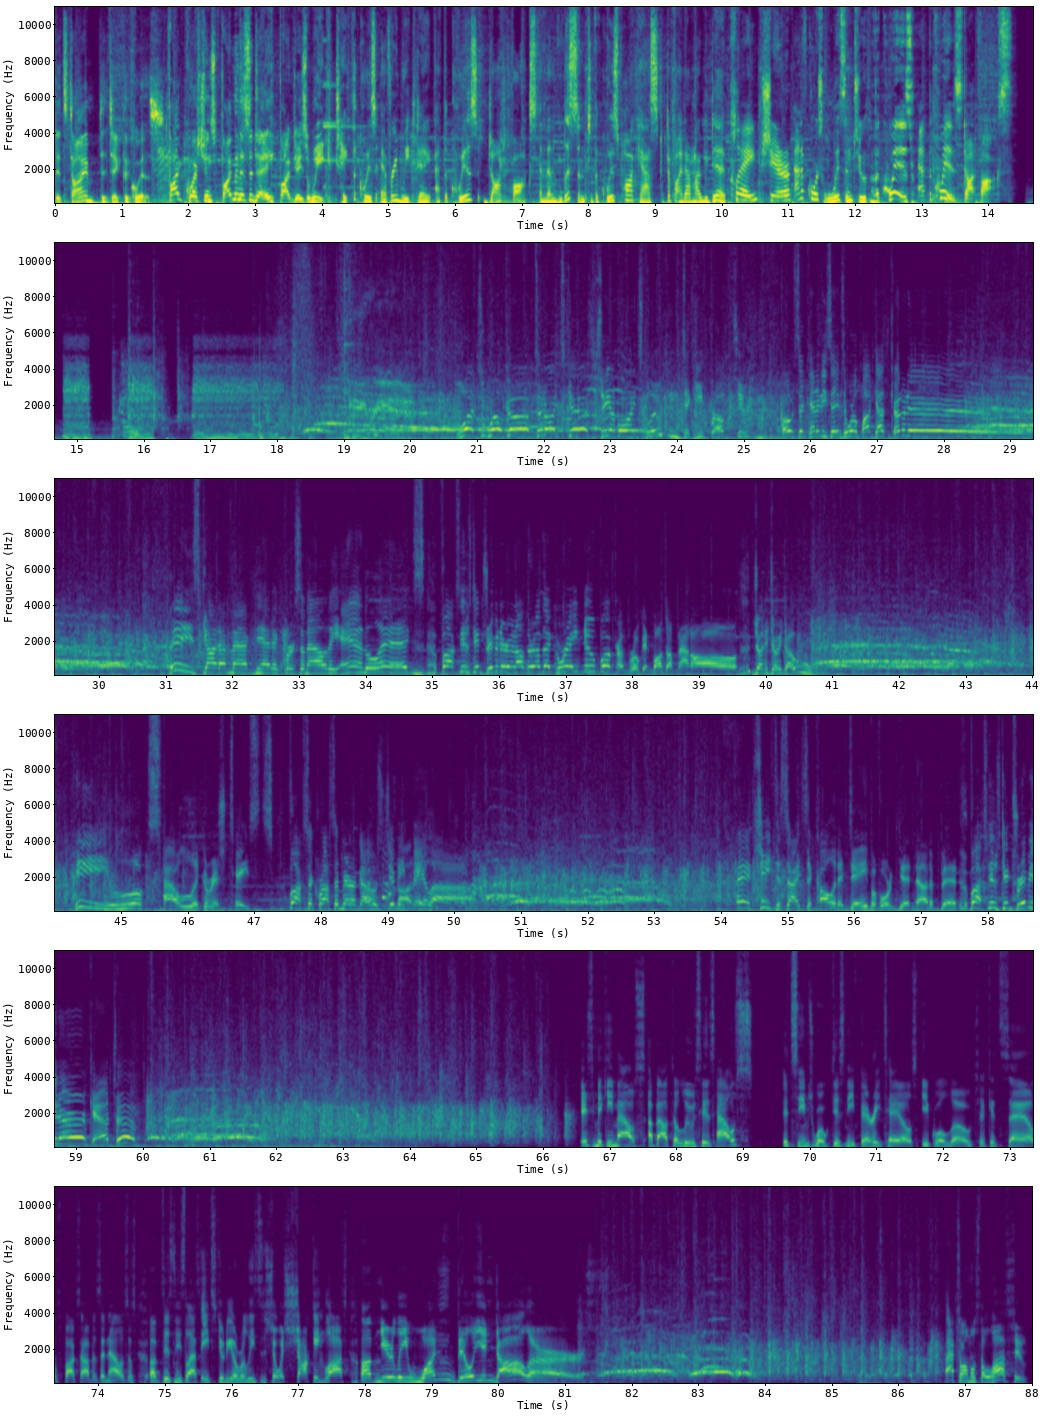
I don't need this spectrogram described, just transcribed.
It's time to take the quiz. Five questions, five minutes a day, five days a week. Take the quiz every weekday at thequiz.fox and then listen to the quiz podcast to find out how you did. Play, share, and of course, listen to the quiz at thequiz.fox. Let's welcome tonight's guest. She avoids gluten to keep from tooting. Host of Kennedy Saves the World podcast, Kennedy. He's got a magnetic personality and legs. Fox News contributor and author of the great new book, Unbroken Bonds of Battle, Johnny Joey Jones. He looks how licorice tastes. Fox Across America host Jimmy Failla. And she decides to call it a day before getting out of bed. Fox News contributor, Timpf. Is Mickey Mouse about to lose his house? It seems woke Disney fairy tales equal low ticket sales. Box office analysis of Disney's last eight studio releases show a shocking loss of nearly $1 billion. That's almost a lawsuit.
